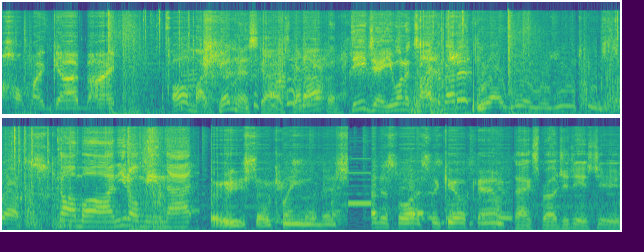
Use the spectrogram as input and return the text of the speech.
Oh my god, behind. Oh my goodness, guys. What happened? DJ, you want to talk about it? Yeah, yeah, your YouTube sucks. Come on, you don't mean that. Are you so clean with this? I just watched the kill cam. Thanks, bro. GG's, GG's.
